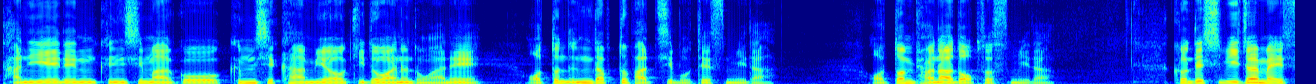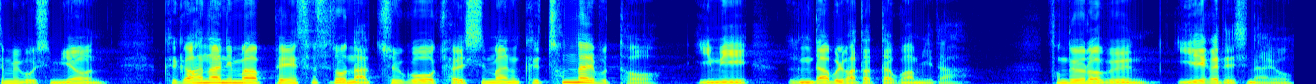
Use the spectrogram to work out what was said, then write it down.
다니엘은 근심하고 금식하며 기도하는 동안에 어떤 응답도 받지 못했습니다. 어떤 변화도 없었습니다. 그런데 12절 말씀을 보시면 그가 하나님 앞에 스스로 낮추고 결심한 그 첫날부터 이미 응답을 받았다고 합니다. 성도 여러분, 이해가 되시나요?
